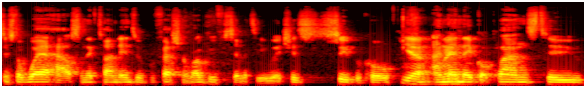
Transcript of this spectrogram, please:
just a warehouse and they've turned it into a professional rugby facility, which is super cool. Yeah, and then they've got plans to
